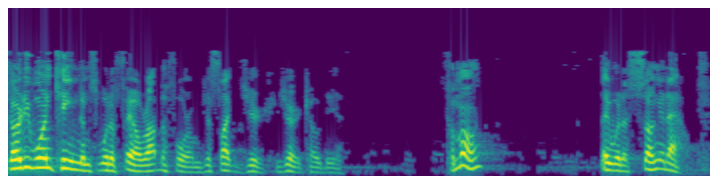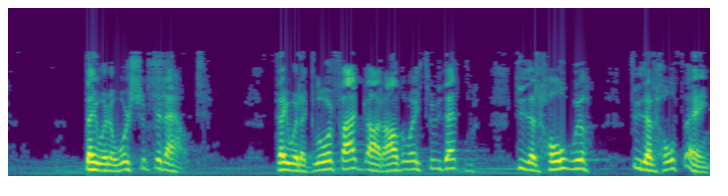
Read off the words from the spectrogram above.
31 kingdoms would have fell right before them, just like Jer- Jericho did. Come on. They would have sung it out. They would have worshiped it out. They would have glorified God all the way through that, through that whole through that whole thing.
